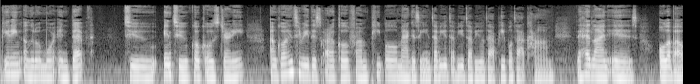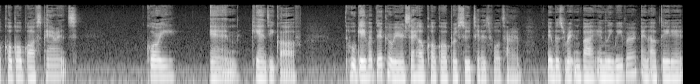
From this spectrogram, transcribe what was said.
Getting a little more in depth to into Coco's journey, I'm going to read this article from People magazine, www.people.com. The headline is All About Coco Gauff's Parents, Corey and Candy Gauff, who gave up their careers to help Coco pursue tennis full time. It was written by Emily Weaver and updated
